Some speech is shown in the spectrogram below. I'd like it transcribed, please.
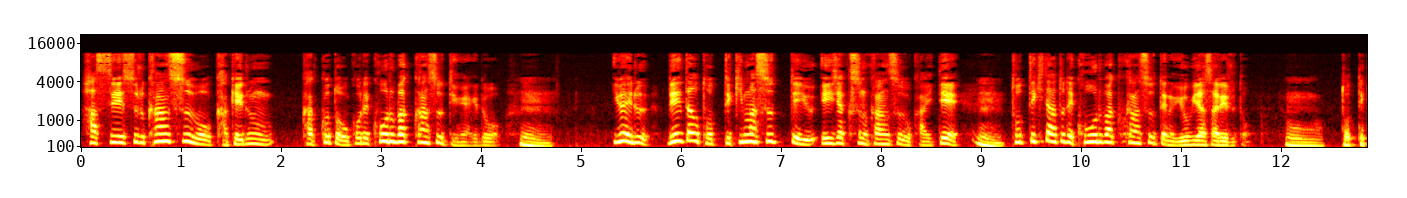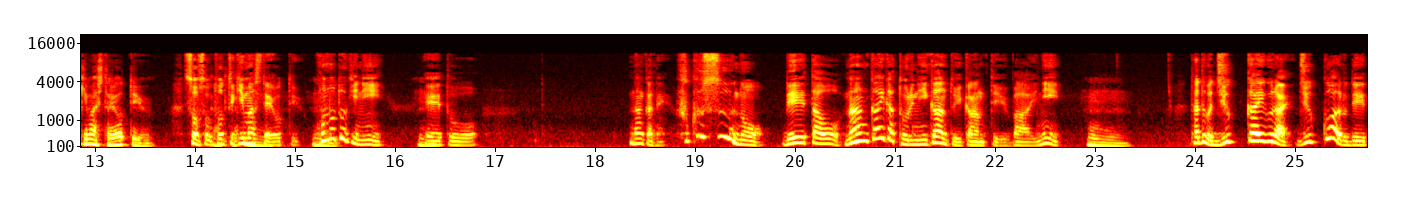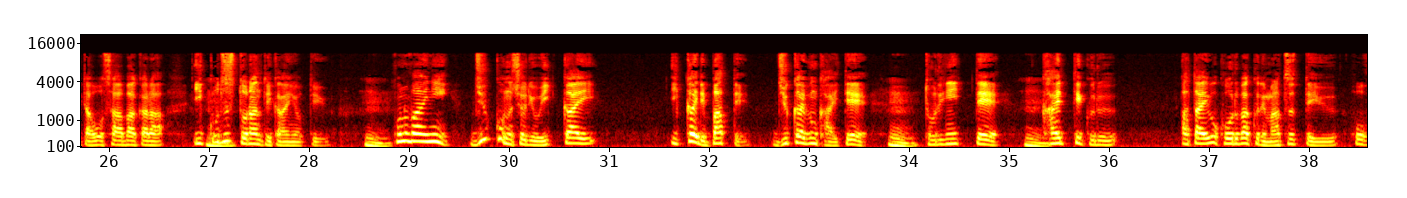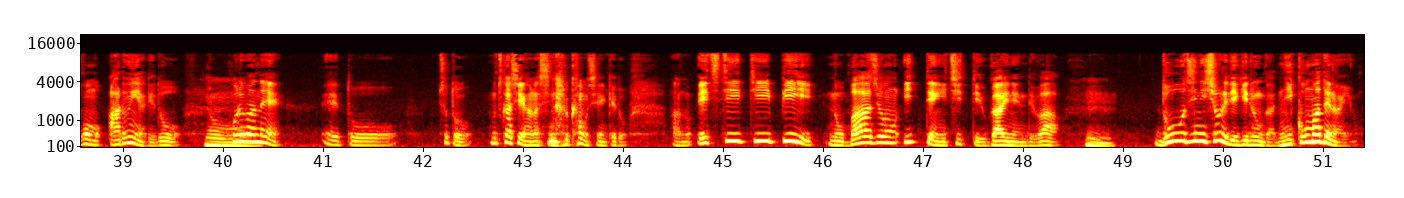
発生する関数を書けるん、書くことを、これコールバック関数っていうんやけど、うん。いわゆるデータを取ってきますっていう AJAX の関数を書いて、うん。取ってきた後でコールバック関数っていうのが呼び出されると。うん。取ってきましたよっていう。そうそう、取ってきましたよっていう。うんこの時に、うんえっ、と、なんかね、複数のデータを何回か取りに行かんといかんっていう場合に、うん。例えば10回ぐらい、10個あるデータをサーバーから1個ずつ取らんといかんよっていう。うん。この場合に10個の処理を1回、1回でバッて10回分書いて、うん。取りに行って、うん。帰ってくる値をコールバックで待つっていう方法もあるんやけど、うんこれは、ね、えっ、と、ちょっと難しい話になるかもしれんけど、あの、HTTP のバージョン1.1っていう概念では、うん。同時に処理できるのが2個までなんよ。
